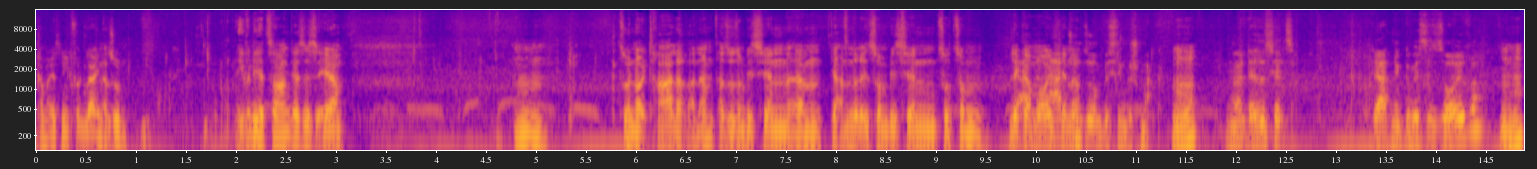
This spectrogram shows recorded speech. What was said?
kann man jetzt nicht vergleichen. Also ich würde jetzt sagen, das ist eher mh, so neutralerer, ne? Also so ein bisschen, ähm, der andere ist so ein bisschen so zum Der Leckermäulchen, hat schon ne? so ein bisschen Geschmack. Mhm. Ne, das ist jetzt, der hat eine gewisse Säure. Mhm.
